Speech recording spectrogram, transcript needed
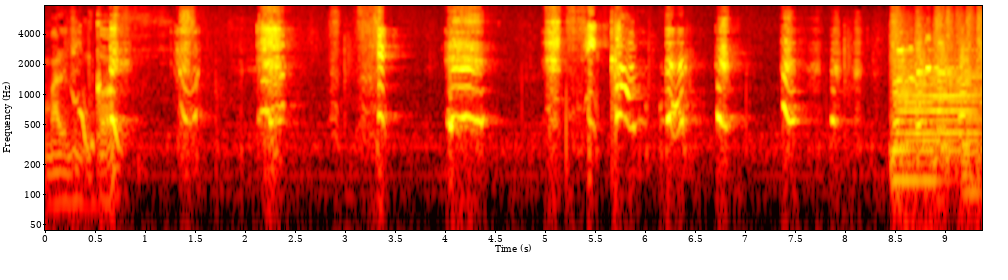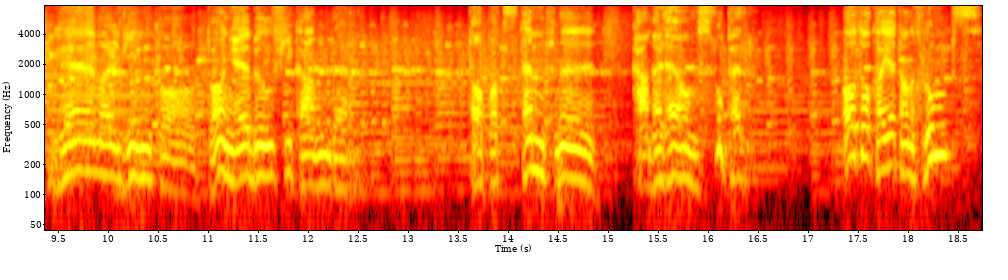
Malwinko? Fikander! Nie, Malwinko, to nie był fikander. To podstępny kameleon super. Oto Kajetan Chrumps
